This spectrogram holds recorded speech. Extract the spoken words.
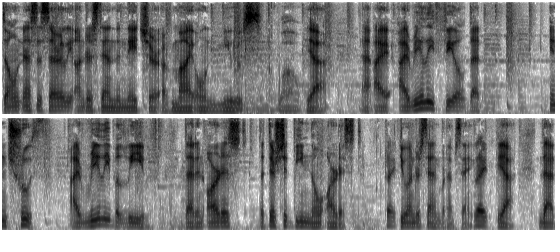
don't necessarily understand the nature of my own muse. Wow. Yeah. I, I really feel that, in truth, I really believe that an artist, that there should be no artist. Right. Do you understand what I'm saying? Right. Yeah. That,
